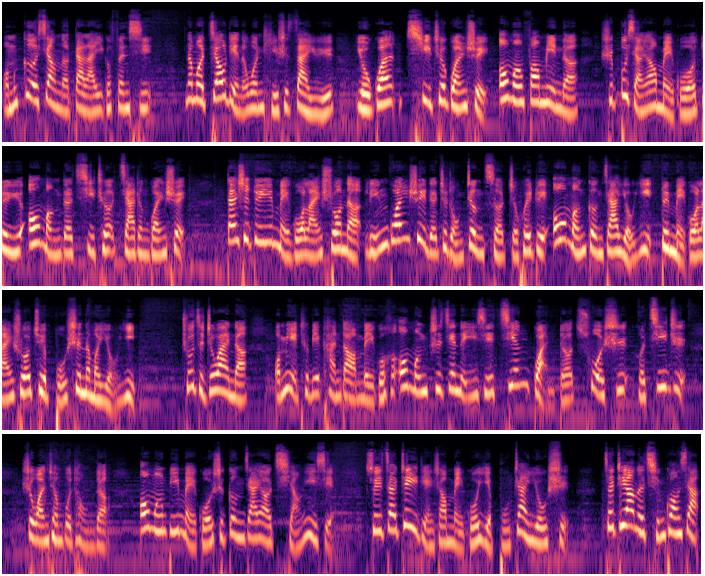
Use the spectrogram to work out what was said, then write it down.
我们各项呢带来一个分析。那么焦点的问题是在于有关汽车关税，欧盟方面呢是不想要美国对于欧盟的汽车加征关税。但是对于美国来说呢，零关税的这种政策只会对欧盟更加有益，对美国来说却不是那么有益。除此之外呢，我们也特别看到美国和欧盟之间的一些监管的措施和机制是完全不同的。欧盟比美国是更加要强一些，所以在这一点上，美国也不占优势。在这样的情况下，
